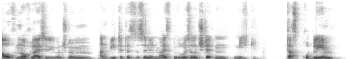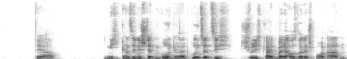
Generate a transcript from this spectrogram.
auch noch Leichtathletik und Schwimmen anbietet. Das ist in den meisten größeren Städten nicht das Problem. Wer nicht ganz in den Städten wohnt, der hat grundsätzlich Schwierigkeiten bei der Auswahl der Sportarten.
